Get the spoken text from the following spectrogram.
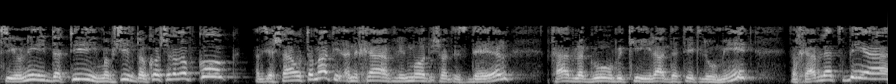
ציוני, דתי, ממשיך דרכו של הרב קוק, אז ישר אוטומטית אני חייב ללמוד בשעת הסדר, חייב לגור בקהילה דתית לאומית, וחייב להצביע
